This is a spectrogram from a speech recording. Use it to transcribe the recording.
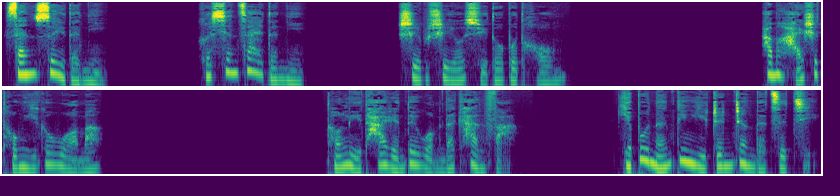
三岁的你和现在的你，是不是有许多不同？他们还是同一个我吗？同理，他人对我们的看法，也不能定义真正的自己。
